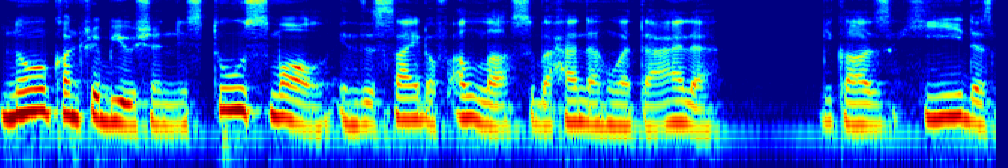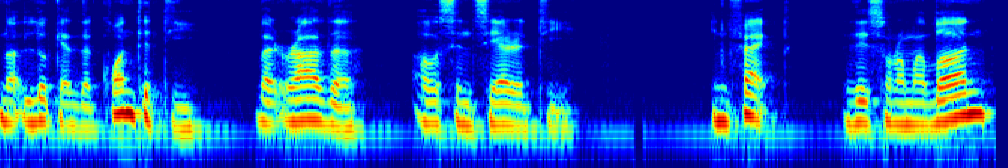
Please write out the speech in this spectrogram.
No contribution is too small in the sight of Allah subhanahu wa ta'ala because He does not look at the quantity but rather our sincerity. In fact, this Ramadan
